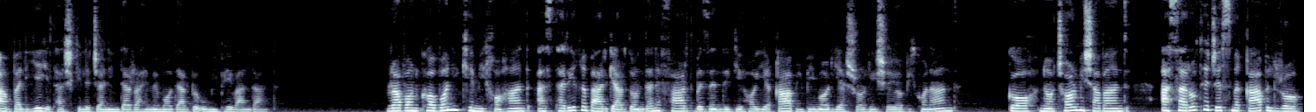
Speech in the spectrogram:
اولیه تشکیل جنین در رحم مادر به او میپیوندند. روانکاوانی که می‌خواهند از طریق برگرداندن فرد به زندگی های قبل بیماریش را ریشه یابی کنند گاه ناچار می‌شوند اثرات جسم قبل را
